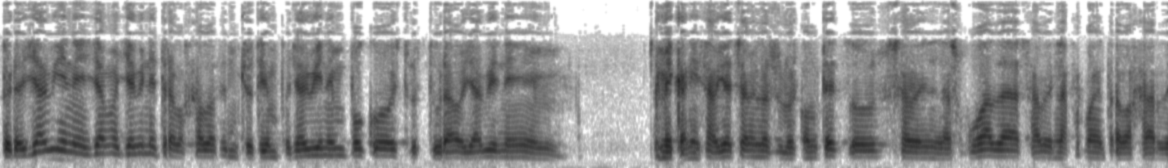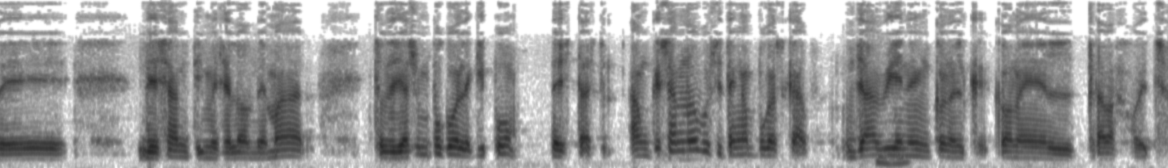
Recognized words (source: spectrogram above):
pero ya viene, ya, ya viene trabajado hace mucho tiempo, ya viene un poco estructurado, ya viene mecanizado, ya saben los, los contextos, saben las jugadas, saben la forma de trabajar de, de Santi Meselón de Mar. Entonces ya es un poco el equipo, está, aunque sean nuevos y tengan pocas cap, ya vienen con el, con el trabajo hecho.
